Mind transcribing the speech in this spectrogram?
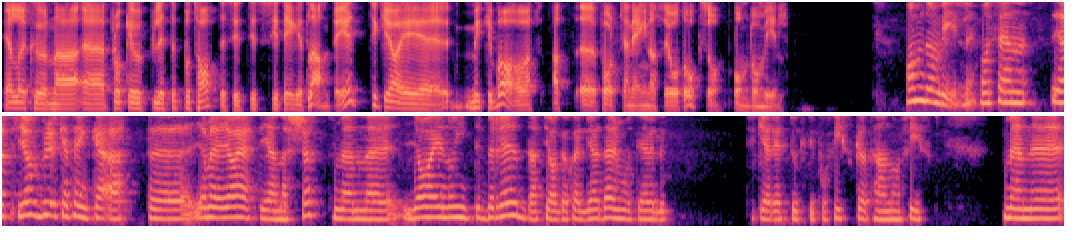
eller kunna eh, plocka upp lite potatis i sitt, sitt, eget land. Det tycker jag är mycket bra att, att eh, folk kan ägna sig åt också om de vill. Om de vill. Och sen, jag, jag brukar tänka att eh, jag, menar, jag äter gärna kött men eh, jag är nog inte beredd att jaga själv. Jag däremot är jag väldigt, tycker jag är rätt duktig på att fiska och ta hand om fisk. Men, eh,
